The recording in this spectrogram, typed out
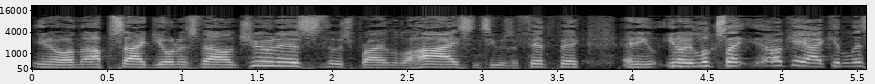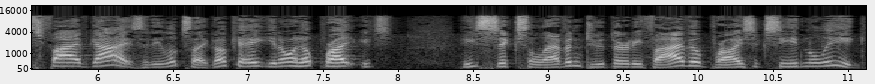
you know, on the upside, Jonas Valanciunas, which was probably a little high since he was a fifth pick, and he, you know, he looks like okay, I can list five guys, and he looks like okay, you know what, he'll probably he's, He's 6'11", 235. He'll probably succeed in the league.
